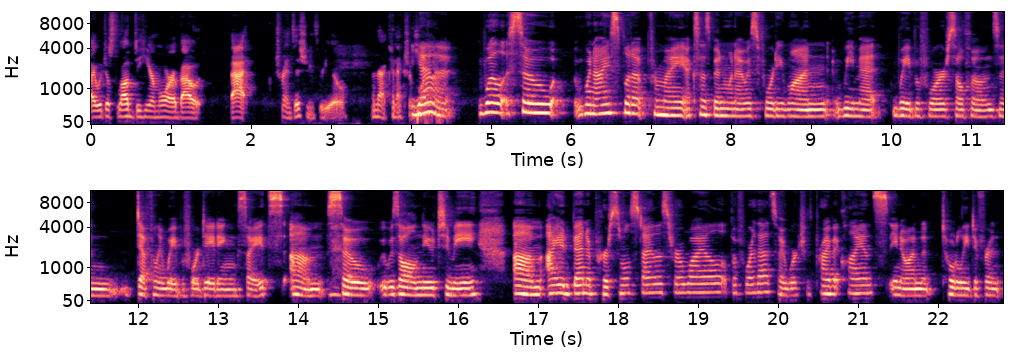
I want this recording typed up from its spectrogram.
I would just love to hear more about that transition for you and that connection. point. Well, so when I split up from my ex husband when I was 41, we met way before cell phones and definitely way before dating sites. Um, so it was all new to me. Um, I had been a personal stylist for a while before that. So I worked with private clients, you know, on a totally different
